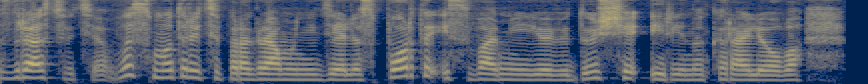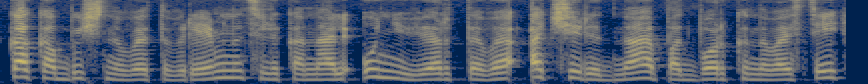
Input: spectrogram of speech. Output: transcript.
Здравствуйте! Вы смотрите программу «Неделя спорта» и с вами ее ведущая Ирина Королева. Как обычно в это время на телеканале «Универ ТВ» очередная подборка новостей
